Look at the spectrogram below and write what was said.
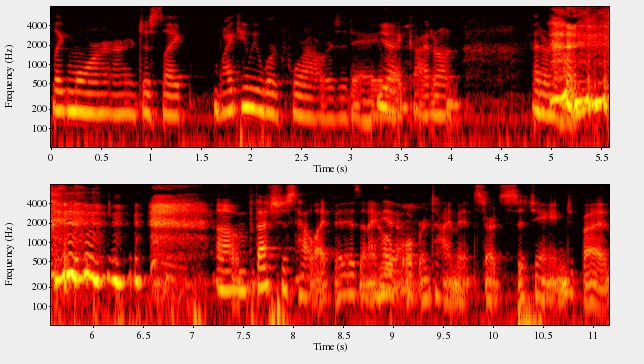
like more just like why can't we work four hours a day? Yeah. Like I don't. I don't know. that's just how life is, and I hope Yeah. over time it starts to change. But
